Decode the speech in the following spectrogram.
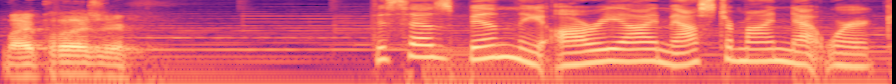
My pleasure. This has been the REI Mastermind Network.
